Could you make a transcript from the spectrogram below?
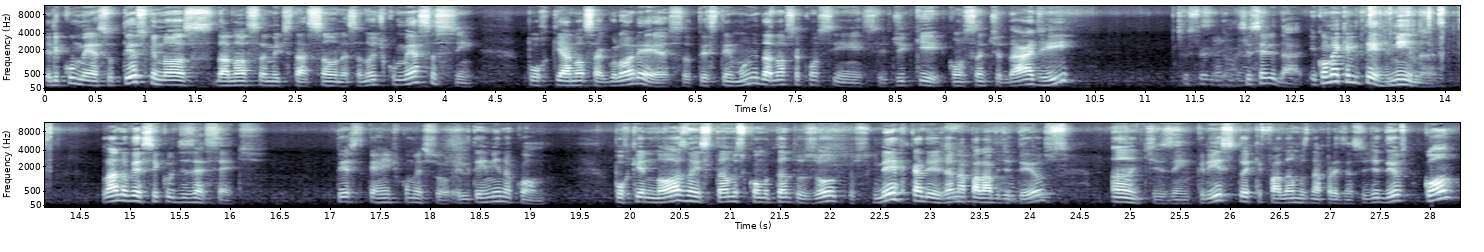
Ele começa, o texto que nós, da nossa meditação nessa noite, começa assim: Porque a nossa glória é essa, o testemunho da nossa consciência, de que com santidade e Sinceridade. sinceridade. E como é que ele termina? Lá no versículo 17. Texto que a gente começou. Ele termina como? Porque nós não estamos como tantos outros, mercadejando a palavra de Deus, antes em Cristo é que falamos na presença de Deus com.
